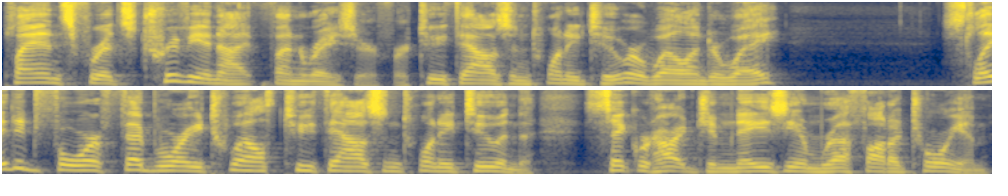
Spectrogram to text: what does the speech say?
plans for its Trivia Night fundraiser for 2022 are well underway. Slated for February 12, 2022, in the Sacred Heart Gymnasium Ruff Auditorium,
